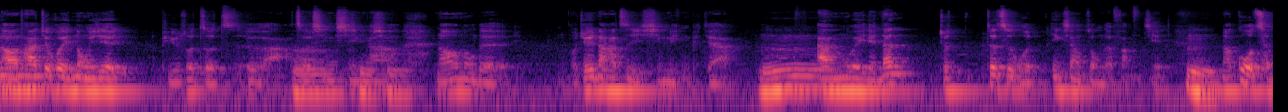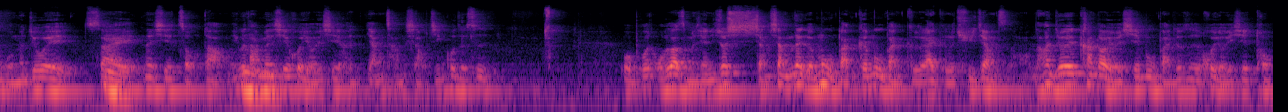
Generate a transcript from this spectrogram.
然后他就会弄一些，比如说折纸鹤啊、折星星啊，然后弄得，我觉得让他自己心灵比较安慰一点。但就这是我印象中的房间，嗯，那过程我们就会在那些走道，因为他们那些会有一些很羊肠小径，或者是。我不我不知道怎么讲，你就想象那个木板跟木板隔来隔去这样子哦，然后你就会看到有一些木板就是会有一些通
